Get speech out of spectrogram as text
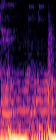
song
